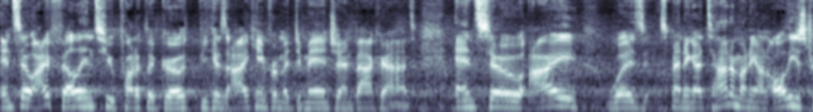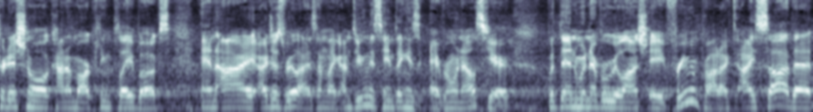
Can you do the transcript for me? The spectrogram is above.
And so I fell into product-led growth because I came from a demand gen background, and so I was spending a ton of money on all these traditional kind of marketing playbooks, and I, I just realized I'm like I'm doing the same thing as everyone else here. But then whenever we launched a freemium product, I saw that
